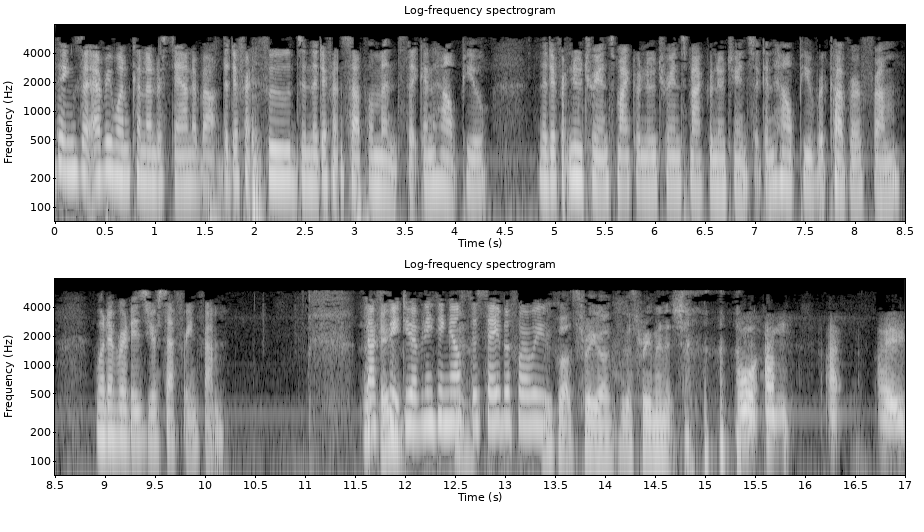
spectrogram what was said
things that everyone can understand about the different foods and the different supplements that can help you, the different nutrients, micronutrients, macronutrients that can help you recover from whatever it is you're suffering from. Dr. Peat, do you have anything else Yeah. to say before we? We've got three, uh, we've got three minutes. Oh, um, I, I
